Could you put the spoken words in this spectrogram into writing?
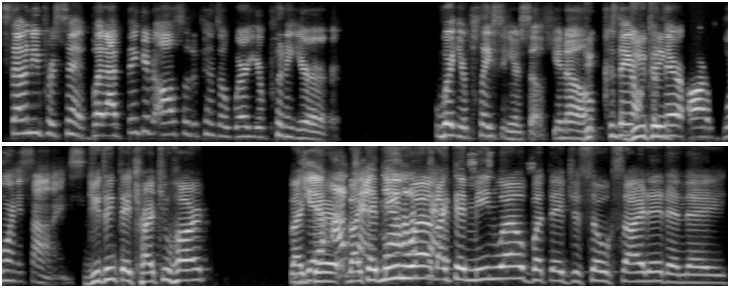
70%. But I think it also depends on where you're putting your where you're placing yourself, you know, because they are think, there are warning signs. Do you think they try too hard? Like yeah, they're like they mean well, like they mean well, but they're just so excited and they,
